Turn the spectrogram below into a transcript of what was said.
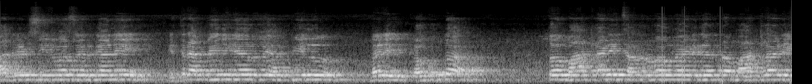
ఆదిరెడ్డి శ్రీనివాస్ గారు కానీ ఇతర ఎంపీలు గారు ఎంపీలు మరి ప్రభుత్వంతో మాట్లాడి చంద్రబాబు నాయుడు గారితో మాట్లాడి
